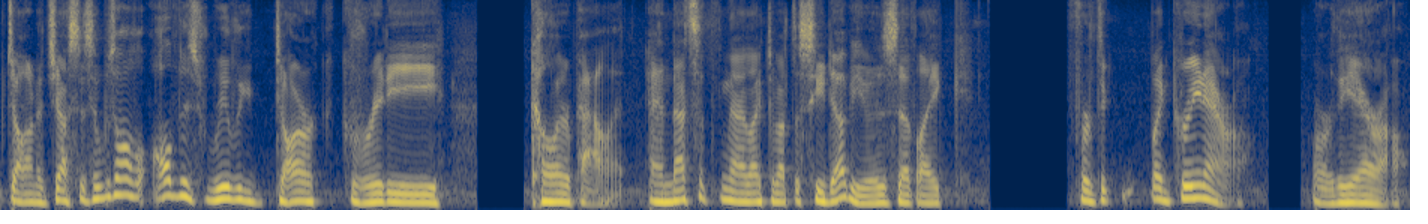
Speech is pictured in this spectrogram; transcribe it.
Dawn of Justice. It was all all this really dark, gritty color palette, and that's the thing I liked about the CW is that like for the like Green Arrow or the Arrow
